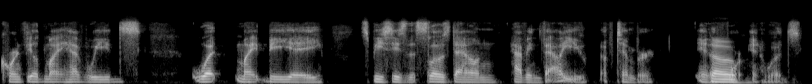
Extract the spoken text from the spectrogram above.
cornfield might have weeds. What might be a species that slows down having value of timber in, so, a, in a woods?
